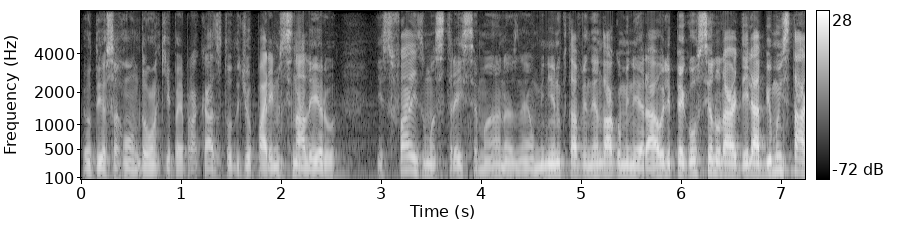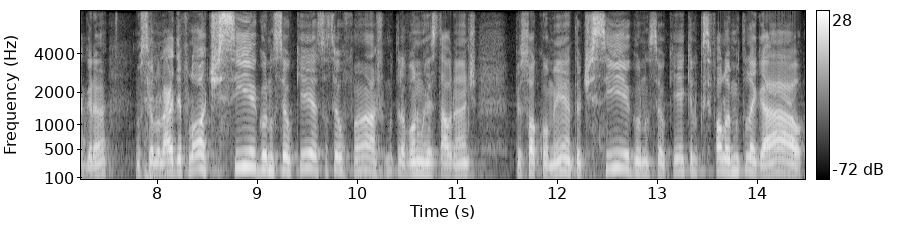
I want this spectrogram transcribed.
eu desço a Rondon aqui para ir para casa, todo dia eu parei no sinaleiro. Isso faz umas três semanas, né? Um menino que estava vendendo água mineral, ele pegou o celular dele, abriu um Instagram, no celular dele falou, ó, oh, te sigo, não sei o quê, sou seu fã, acho muito legal. Vou num restaurante, o pessoal comenta, eu te sigo, não sei o quê, aquilo que você falou é muito legal,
